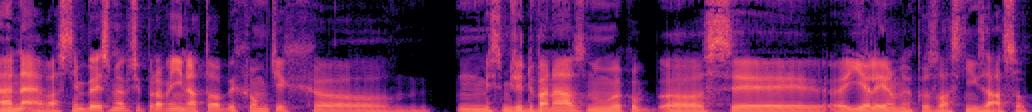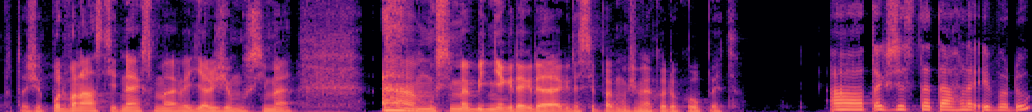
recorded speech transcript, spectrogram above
Eh, ne, vlastně byli jsme připraveni na to, abychom těch, eh, myslím, že 12 dnů jako, eh, si jeli jenom jako z vlastních zásob. Takže po 12 dnech jsme věděli, že musíme, musíme být někde, kde, kde si pak můžeme jako dokoupit. A takže jste táhli i vodu?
